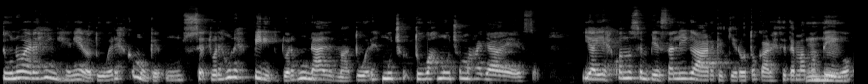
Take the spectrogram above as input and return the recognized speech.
tú no eres ingeniero, tú eres como que un, tú eres un espíritu, tú eres un alma, tú eres mucho, tú vas mucho más allá de eso. Y ahí es cuando se empieza a ligar, que quiero tocar este tema Ujú. contigo,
